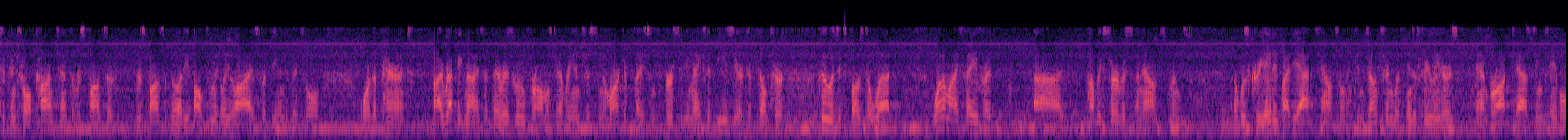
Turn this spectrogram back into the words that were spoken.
to control content, the responsi responsibility ultimately lies with the individual or the parent. I recognize that there is room for almost every interest in the marketplace, and diversity makes it easier to filter who is exposed to what. One of my favorite uh, public service announcements uh, was created by the Ad Council in conjunction with industry leaders and broadcasting, cable,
